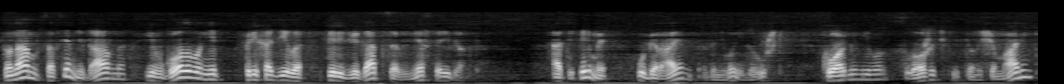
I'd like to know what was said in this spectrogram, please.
что нам совсем недавно и в голову не приходило передвигаться вместо ребенка. А теперь мы убираем за него игрушки, кормим его с ложечки, ведь он еще маленький.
